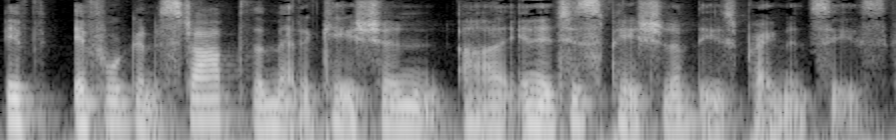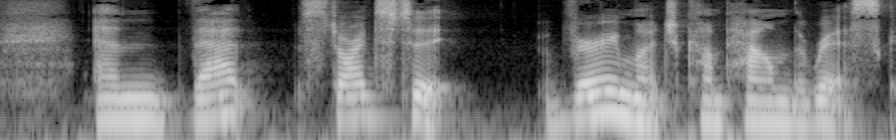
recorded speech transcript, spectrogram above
if if we're going to stop the medication uh, in anticipation of these pregnancies, and that starts to very much compound the risk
